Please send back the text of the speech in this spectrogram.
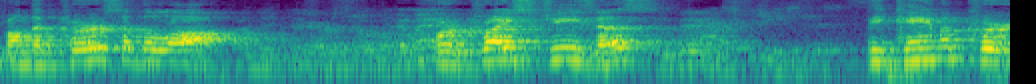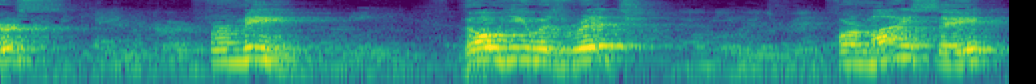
from the curse of the law. For Christ Jesus became a curse for me. Though he was rich, for my sake,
